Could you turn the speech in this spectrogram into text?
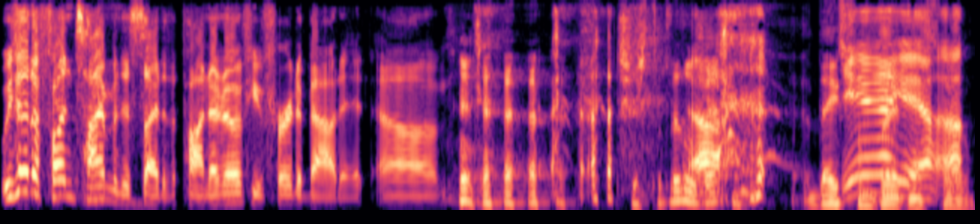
We've had a fun time on this side of the pond. I don't know if you've heard about it. Um, Just a little bit. Uh, they yeah, Britain, yeah. So.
